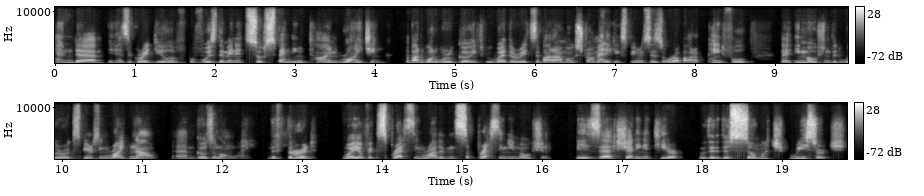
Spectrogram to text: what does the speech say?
And uh, it has a great deal of, of wisdom in it. So, spending time writing about what we're going through, whether it's about our most traumatic experiences or about a painful uh, emotion that we're experiencing right now, um, goes a long way. The third way of expressing rather than suppressing emotion is uh, shedding a tear. There's so much research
